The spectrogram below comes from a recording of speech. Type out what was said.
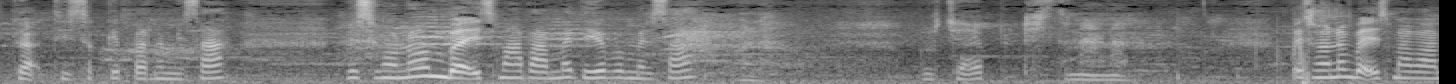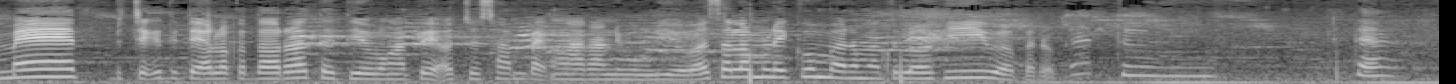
tidak di skip pemirsa. Wis ngono Mbak Isma pamit ya pemirsa. Walah. Rujake pedes tenanan. Wis ngono Mbak Isma pamit, becik titik ala ketara dadi wong apik aja sampai nglarani wong liya. Wassalamualaikum warahmatullahi wabarakatuh. Dadah.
